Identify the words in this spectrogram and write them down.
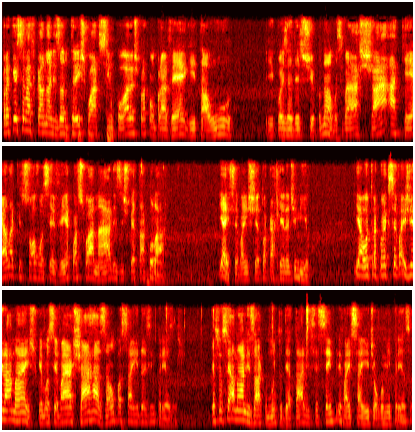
para que você vai ficar analisando 3, 4, 5 horas para comprar VEG, Itaú e coisas desse tipo? Não, você vai achar aquela que só você vê com a sua análise espetacular. E aí você vai encher a tua carteira de mico. E a outra coisa é que você vai girar mais, porque você vai achar razão para sair das empresas. Porque se você analisar com muito detalhe, você sempre vai sair de alguma empresa.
